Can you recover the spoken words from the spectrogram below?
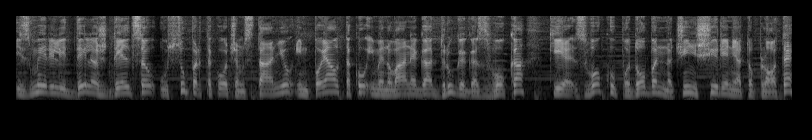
izmerili delež delcev v supertekočem stanju in pojav tako imenovanega drugega zvoka, ki je zvoku podoben način širjenja toplote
